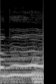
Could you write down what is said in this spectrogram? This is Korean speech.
오늘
